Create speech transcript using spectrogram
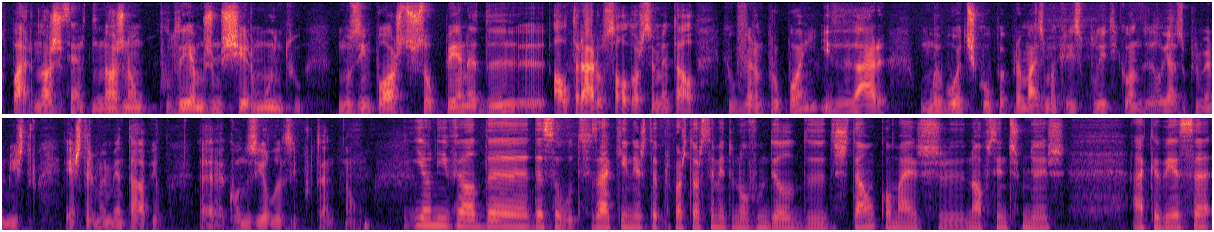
repare, nós, nós não podemos mexer muito nos impostos sob pena de alterar o saldo orçamental que o Governo propõe e de dar uma boa desculpa para mais uma crise política, onde, aliás, o Primeiro-Ministro é extremamente hábil uh, a conduzi-las e, portanto, não. E ao nível da, da saúde? Há aqui nesta proposta de orçamento um novo modelo de, de gestão com mais 900 eh, milhões à cabeça.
